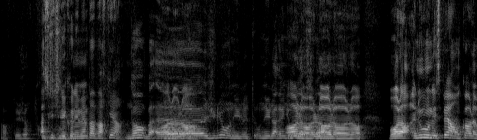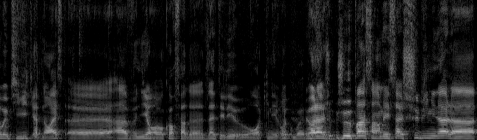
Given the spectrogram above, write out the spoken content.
Alors que je retrouve. Ah, est-ce que tu les connais même pas par cœur Non, bah, Oh là là. euh, Julien, on a, eu le- on a eu la réunion. Oh là là là là. Bon alors, nous on espère encore la Web TV 4 Nord-Est euh, à venir encore faire de, de la télé euh, au Rock in. Ouais, voilà, je, je passe un message subliminal à,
